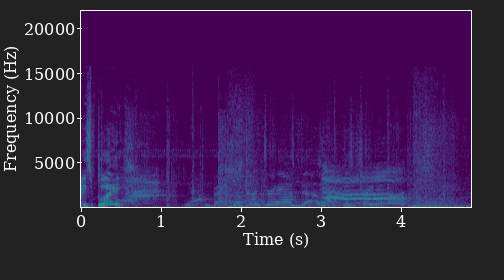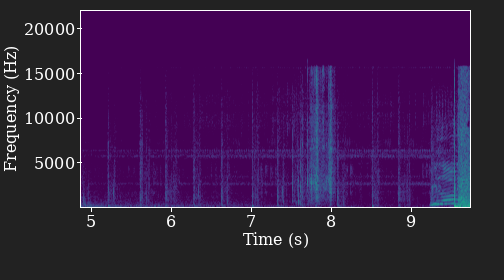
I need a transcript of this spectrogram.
Nice place. Yeah, I bet your country ass does like this trailer. Reloading!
